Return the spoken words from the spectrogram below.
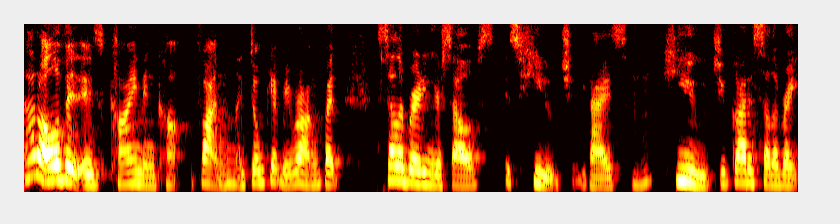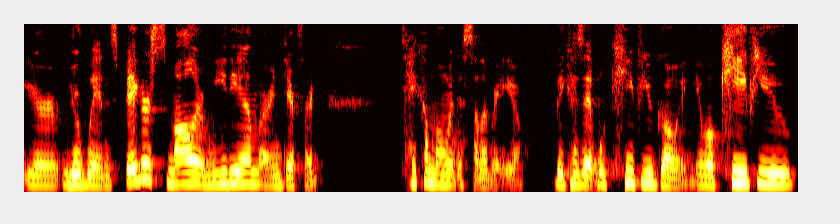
Not all of it is kind and co- fun. Like, don't get me wrong, but celebrating yourselves is huge, you guys. Mhm. Huge. You've got to celebrate your your wins, big or small or medium or indifferent. Take a moment to celebrate you because it will keep you going. It will keep you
